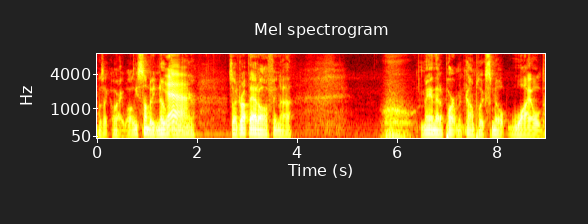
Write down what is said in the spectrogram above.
I was like, "All right, well, at least somebody knows Yeah. I'm here." So I dropped that off, and uh, man, that apartment complex smelt wild.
